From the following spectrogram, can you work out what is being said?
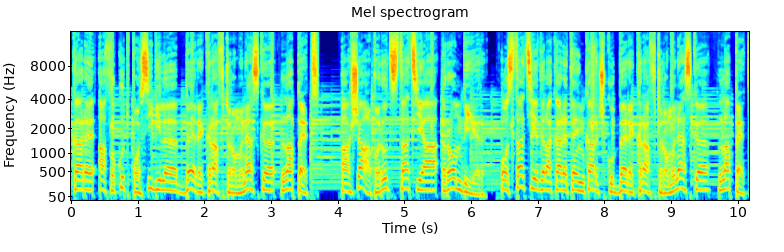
care a făcut posibilă bere craft românească la PET. Așa a apărut stația Rombier, o stație de la care te încarci cu bere craft românească la PET.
